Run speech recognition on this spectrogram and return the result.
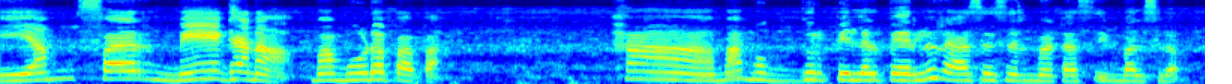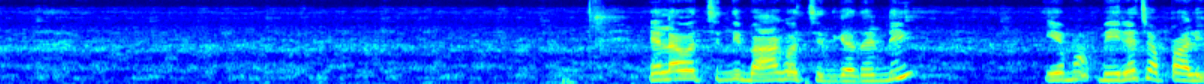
ఎం ఫర్ మేఘన మా మూడో పాప. మా ముగ్గురు పిల్లల పేర్లు రాసేసనమాట సింబల్స్లో. ఎలా వచ్చింది? బాగా వచ్చింది కదండి? ఏమో మీరే చెప్పాలి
